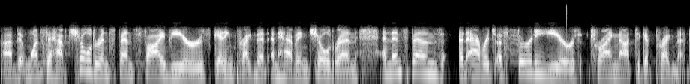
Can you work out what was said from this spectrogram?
uh, that wants to have children spends five years getting pregnant and having children, and then spends an average of 30 years trying not to get pregnant.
